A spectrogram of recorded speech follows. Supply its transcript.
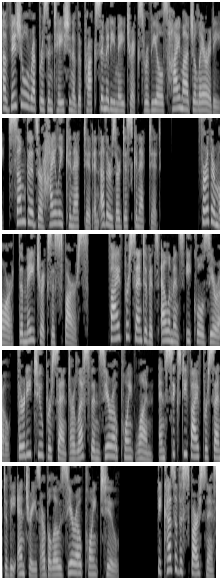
A visual representation of the proximity matrix reveals high modularity, some goods are highly connected and others are disconnected. Furthermore, the matrix is sparse. 5% of its elements equal 0, 32% are less than 0.1, and 65% of the entries are below 0.2. Because of the sparseness,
